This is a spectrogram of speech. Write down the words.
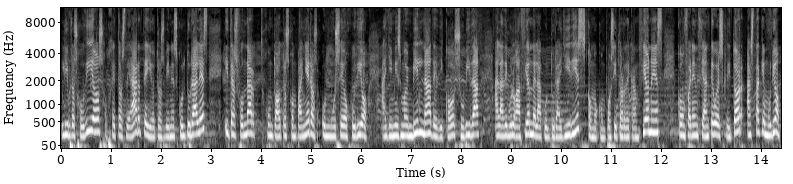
libros judíos, objetos de arte y otros bienes culturales y tras fundar junto a otros compañeros un museo judío allí mismo en Vilna, dedicó su vida a la divulgación de la cultura yidis como compositor de canciones, conferenciante o escritor, hasta que murió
